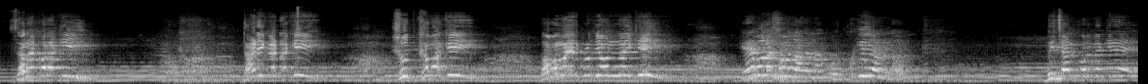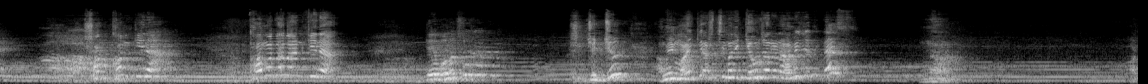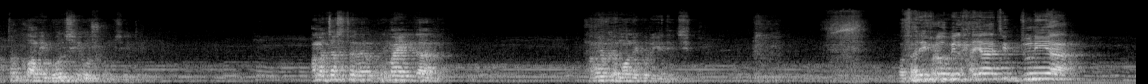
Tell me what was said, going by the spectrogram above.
জানা করা কি? দাড়ি কাটা কি? সুদ খাওয়া কি? বাবা মায়ের প্রতি অন্যায় কি? কে বলেছে ও জানে না, ও কি জানে না? বিচার করবে কে? সক্ষম কিনা? ক্ষমতাবান কিনা? কে বলেছে? আশ্চর্য আমি মাইকে আসছি মানে কেউ জানে না, আমি জানি, ব্যাস। না। পার্থক্য আমি বলছি, ও শুনছি আমার জাস্ট রিমাইন্ডার আমি ওকে মনে করিয়ে দিচ্ছি। وفرحوا بالحياة الدنيا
